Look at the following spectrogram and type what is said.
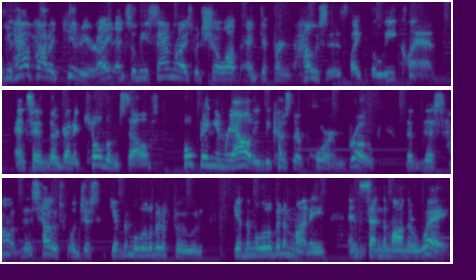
you have harakiri, right? And so these samurais would show up at different houses, like the Lee clan, and say they're going to kill themselves, hoping in reality because they're poor and broke that this house, this house will just give them a little bit of food, give them a little bit of money, and send them on their way.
